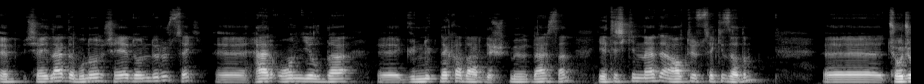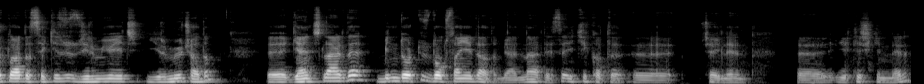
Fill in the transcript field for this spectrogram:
e, şeyler de bunu şeye döndürürsek e, her 10 yılda e, günlük ne kadar düşmü dersen yetişkinlerde 608 adım, e, çocuklarda 823 23 adım, e, gençlerde 1497 adım. Yani neredeyse iki katı e, şeylerin e, yetişkinlerin.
